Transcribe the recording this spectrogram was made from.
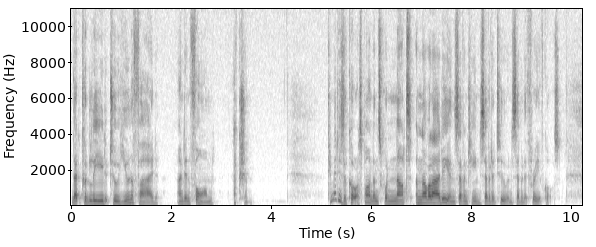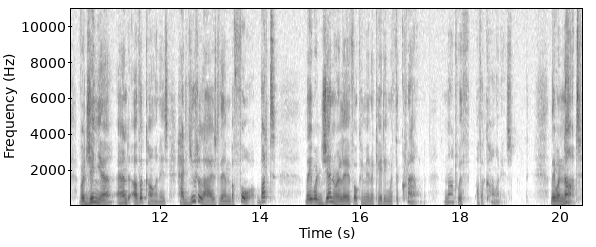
that could lead to unified and informed action. Committees of correspondence were not a novel idea in 1772 and 73, of course. Virginia and other colonies had utilized them before, but they were generally for communicating with the Crown, not with other colonies. They were not,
